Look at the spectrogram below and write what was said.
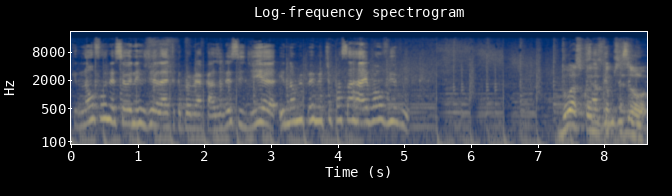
que não forneceu energia elétrica para minha casa nesse dia e não me permitiu passar raiva ao vivo. Duas coisas que eu preciso.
